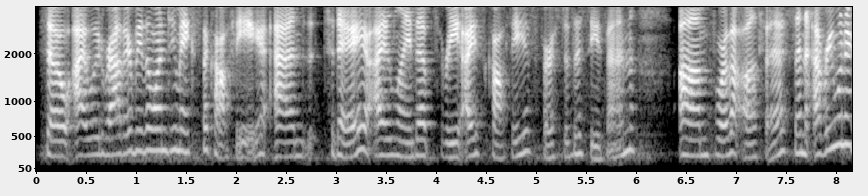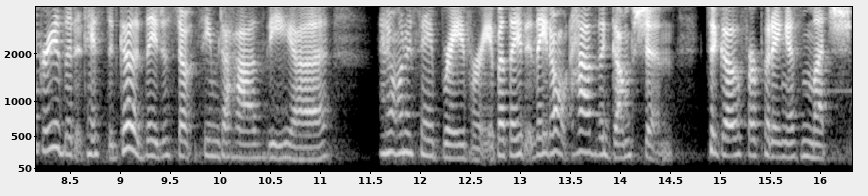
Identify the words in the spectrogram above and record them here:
So I would rather be the one who makes the coffee. And today I lined up three iced coffees, first of the season, um, for the office, and everyone agreed that it tasted good. They just don't seem to have the uh, I don't want to say bravery, but they they don't have the gumption to go for putting as much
